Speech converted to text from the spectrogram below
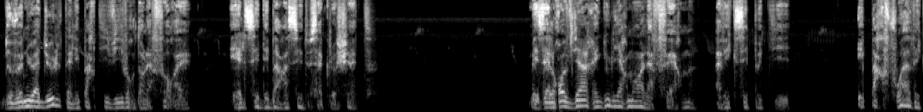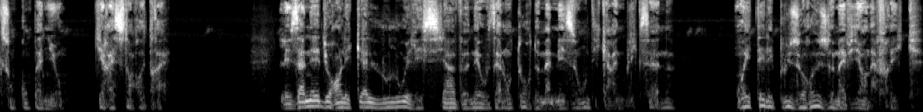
Devenue adulte, elle est partie vivre dans la forêt et elle s'est débarrassée de sa clochette. Mais elle revient régulièrement à la ferme avec ses petits et parfois avec son compagnon qui reste en retrait. Les années durant lesquelles Loulou et les siens venaient aux alentours de ma maison, dit Karen Blixen, ont été les plus heureuses de ma vie en Afrique.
